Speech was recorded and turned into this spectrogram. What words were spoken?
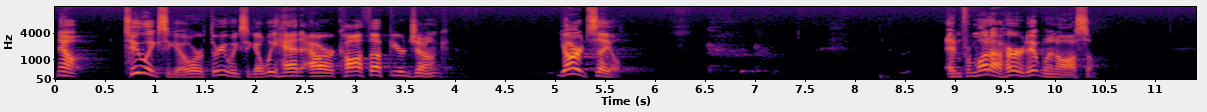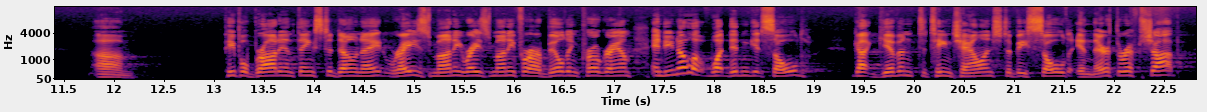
Now, two weeks ago or three weeks ago, we had our Cough Up Your Junk yard sale. And from what I heard, it went awesome. Um, people brought in things to donate, raised money, raised money for our building program. And do you know what, what didn't get sold? Got given to Teen Challenge to be sold in their thrift shop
